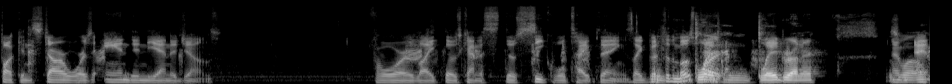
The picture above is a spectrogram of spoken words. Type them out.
fucking star wars and indiana jones for like those kind of those sequel type things like but for the mm, most Blade, part Blade Runner as and- well. and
